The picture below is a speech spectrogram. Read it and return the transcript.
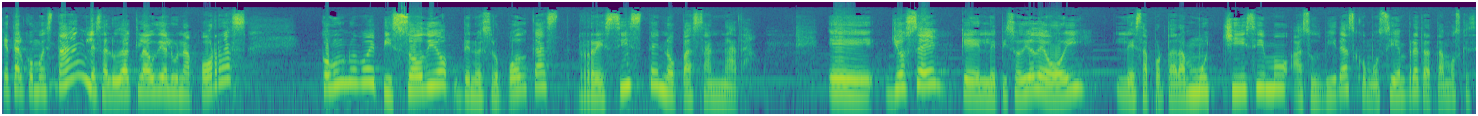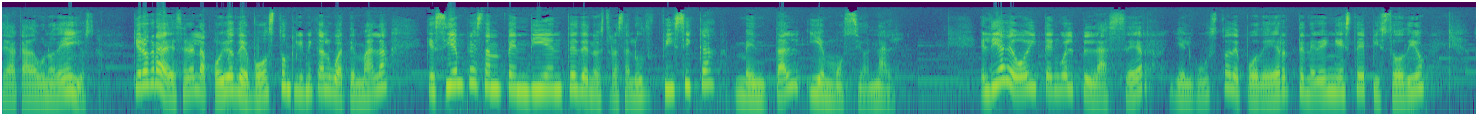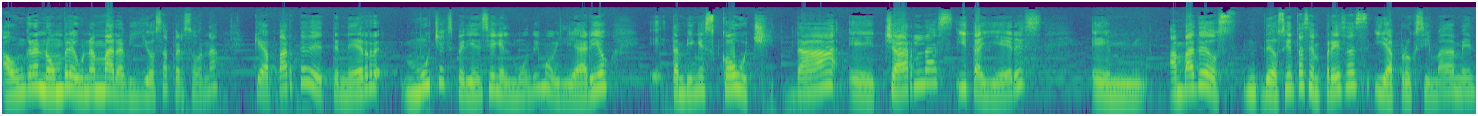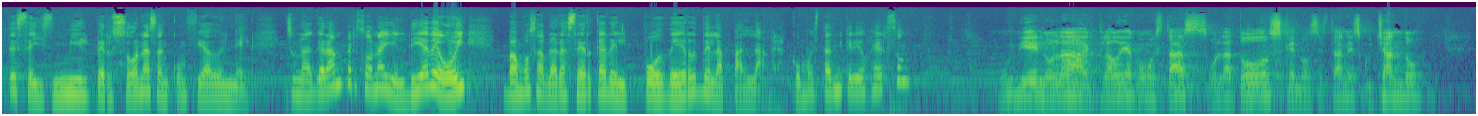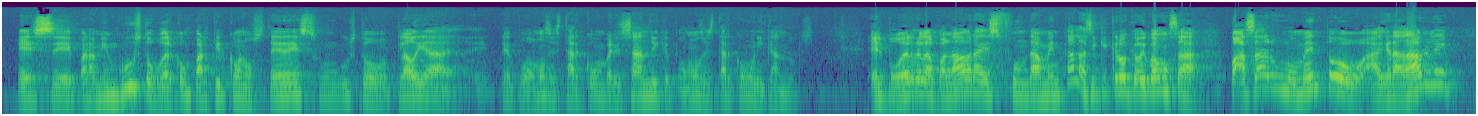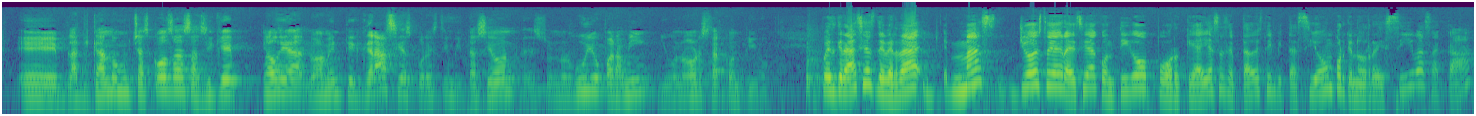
¿Qué tal? ¿Cómo están? Les saluda Claudia Luna Porras con un nuevo episodio de nuestro podcast Resiste, no pasa nada. Eh, yo sé que el episodio de hoy les aportará muchísimo a sus vidas, como siempre tratamos que sea cada uno de ellos. Quiero agradecer el apoyo de Boston Clinical Guatemala, que siempre están pendientes de nuestra salud física, mental y emocional. El día de hoy tengo el placer y el gusto de poder tener en este episodio a un gran hombre, una maravillosa persona que aparte de tener mucha experiencia en el mundo inmobiliario, eh, también es coach, da eh, charlas y talleres eh, ambas de, dos, de 200 empresas y aproximadamente 6 mil personas han confiado en él. Es una gran persona y el día de hoy vamos a hablar acerca del poder de la palabra. ¿Cómo estás, mi querido Gerson? Muy bien, hola Claudia, ¿cómo estás? Hola a todos que nos están escuchando. Es eh, para mí un gusto poder compartir con ustedes, un gusto, Claudia, eh, que podamos estar conversando y que podamos estar comunicándonos. El poder de la palabra es fundamental, así que creo que hoy vamos a pasar un momento agradable, eh, platicando muchas cosas, así que Claudia, nuevamente gracias por esta invitación, es un orgullo para mí y un honor estar contigo. Pues gracias, de verdad. Más yo estoy agradecida contigo porque hayas aceptado esta invitación, porque nos recibas acá,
